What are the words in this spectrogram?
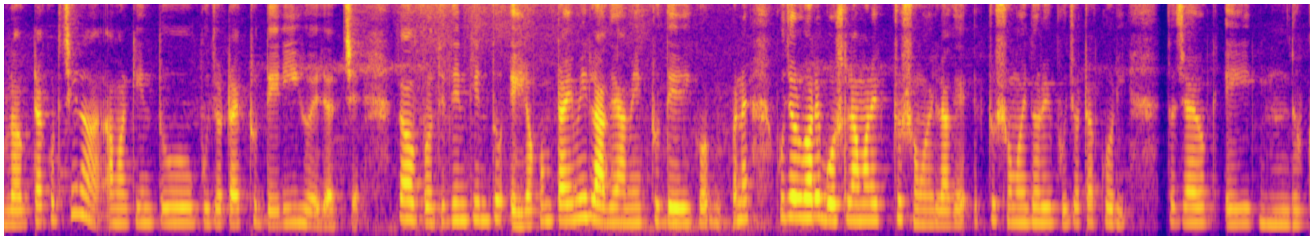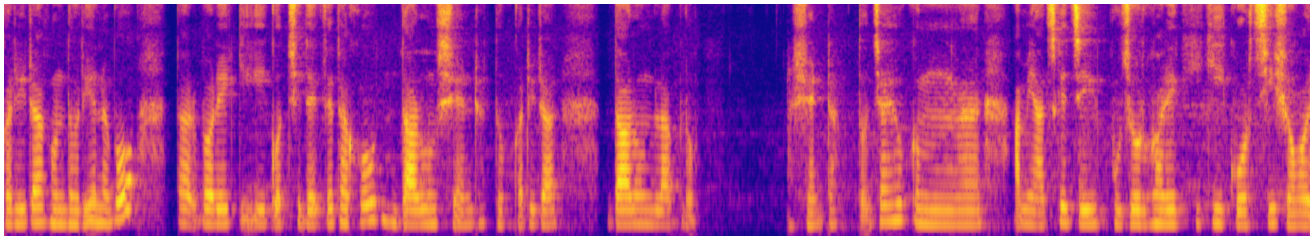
ব্লগটা করছি না, আমার কিন্তু পুজোটা একটু দেরি হয়ে যাচ্ছে। তো প্রতিদিন কিন্তু এই রকম টাইমেই লাগে, আমি একটু দেরি মানে পুজোর ঘরে বসলে আমার একটু সময় লাগে, একটু সময় ধরেই পুজোটা করি। তো যাই হোক, এই ধূপকাঠিটা এখন ধরিয়ে নেব। তারপরে কী কী করছি দেখতে থাকো। দারুণ সেন্ট ধূপকাঠিটার। দারুণ লাগল সেন্টটা তো যাই হোক আমি আজকে যেই পুজোর ঘরে কি কি করছি, সবাই,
